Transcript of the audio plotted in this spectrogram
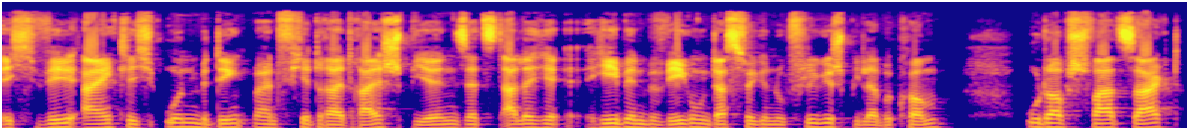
ich will eigentlich unbedingt mein 4-3-3 spielen, setzt alle Hebe in Bewegung, dass wir genug Flügelspieler bekommen. Oder ob Schwarz sagt,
